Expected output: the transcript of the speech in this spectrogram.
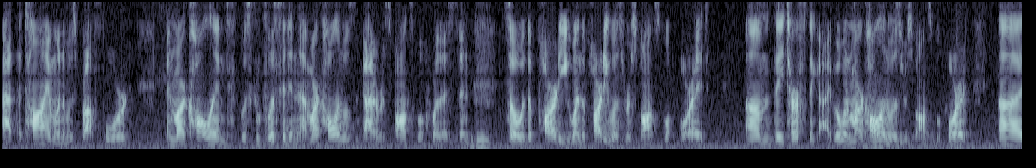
at the time when it was brought forward? And Mark Holland was complicit in that. Mark Holland was the guy responsible for this, and mm-hmm. so the party, when the party was responsible for it, um, they turfed the guy. But when Mark mm-hmm. Holland was responsible for it, uh,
